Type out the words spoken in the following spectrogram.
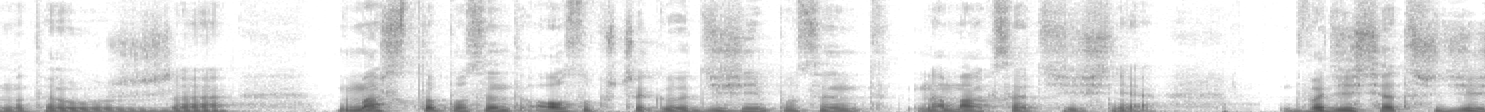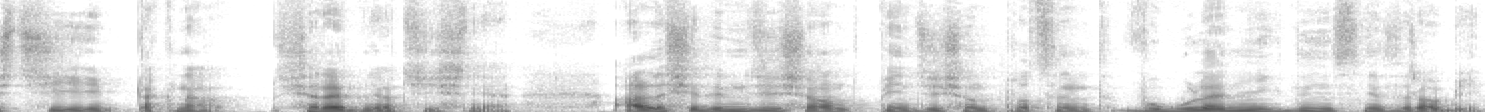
Mateusz, że masz 100% osób, z czego 10% na maksa ciśnie, 20-30 tak na średnio ciśnie ale 70-50% w ogóle nigdy nic nie zrobi.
